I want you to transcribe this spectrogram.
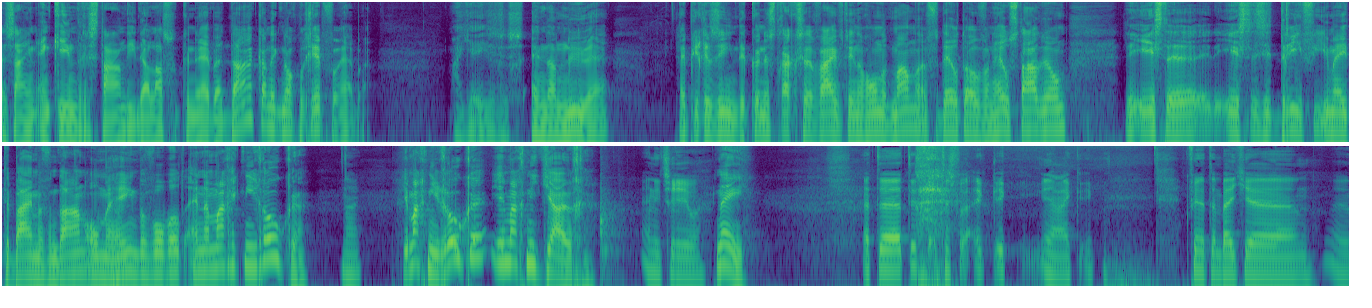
zijn en kinderen staan die daar last van kunnen hebben. Daar kan ik nog begrip voor hebben. Maar jezus, en dan nu hè. Heb je gezien, er kunnen straks eh, 2500 man eh, verdeeld over een heel stadion. De eerste, de eerste zit drie, vier meter bij me vandaan, om me heen bijvoorbeeld. En dan mag ik niet roken. Nee. Je mag niet roken, je mag niet juichen. En niet schreeuwen. Nee, Het, eh, het is... Het is ik, ik, ja, ik, ik, ik vind het een beetje eh,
